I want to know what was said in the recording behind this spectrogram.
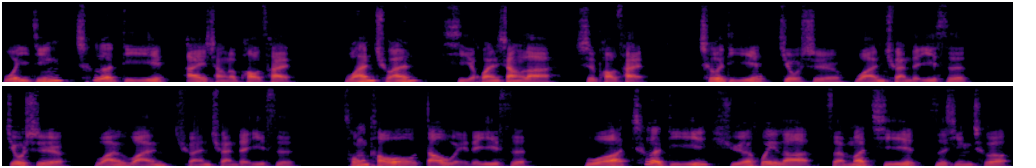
我已经彻底爱上了泡菜，完全喜欢上了吃泡菜。彻底就是完全的意思，就是完完全全的意思，从头到尾的意思。我彻底学会了怎么骑自行车，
